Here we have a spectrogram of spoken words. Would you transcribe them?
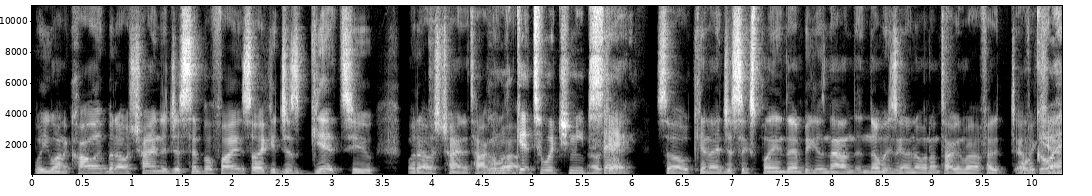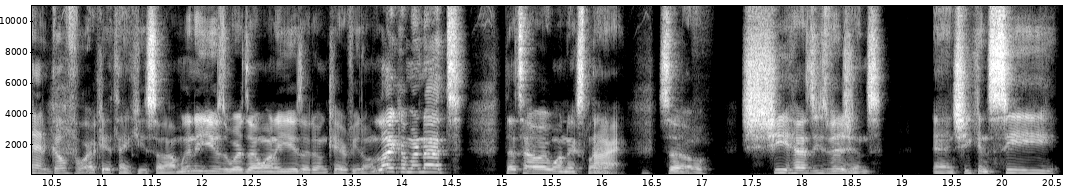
what you want to call it, but I was trying to just simplify it so I could just get to what I was trying to talk about. We'll about. get to what you need to okay. say. So can I just explain them because now nobody's gonna know what I'm talking about if I if Well, I go can't. ahead and go for it. Okay, thank you. So I'm going to use the words I want to use. I don't care if you don't like them or not. That's how I want to explain All it. right. So she has these visions and she can see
